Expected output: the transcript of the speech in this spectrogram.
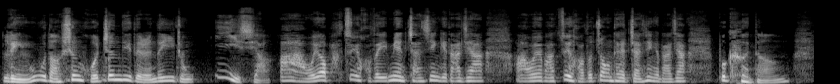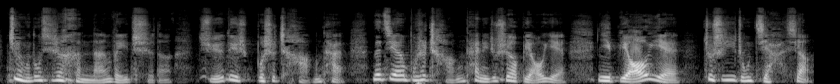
领悟到生活真谛的人的一种臆想啊！我要把最好的一面展现给大家啊！我要把最好的状态展现给大家，不可能，这种东西是很难维持的，绝对是不是常态。那既然不是常态，你就是要表演，你表演就是一种假象。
